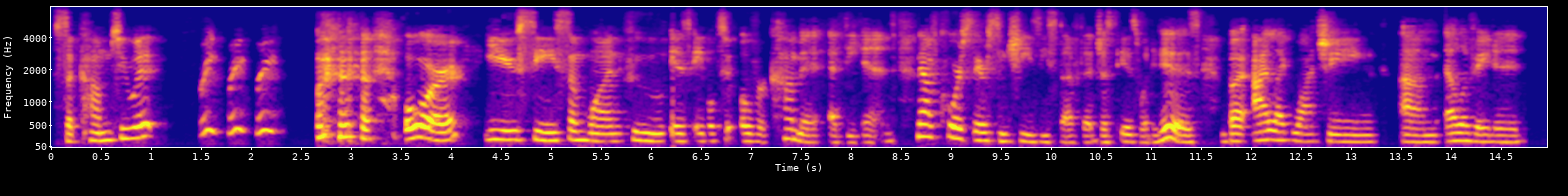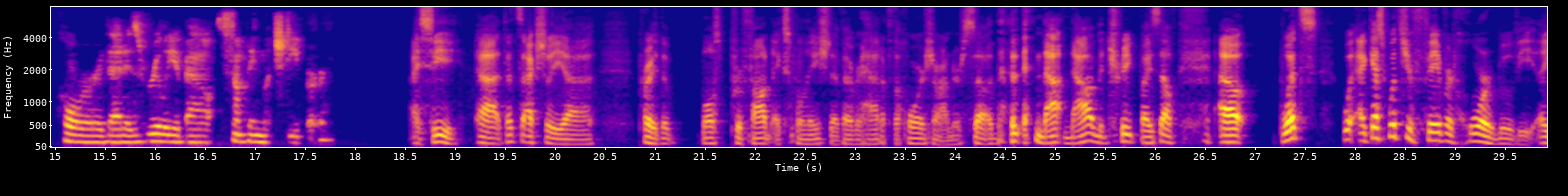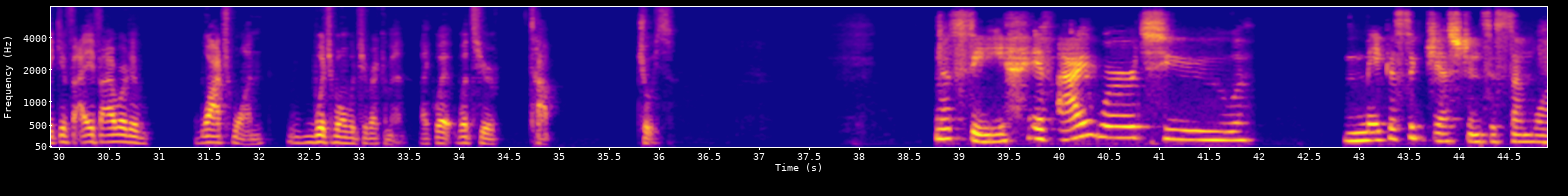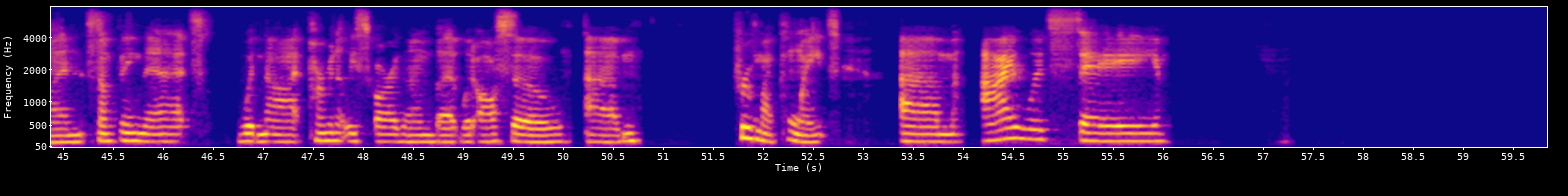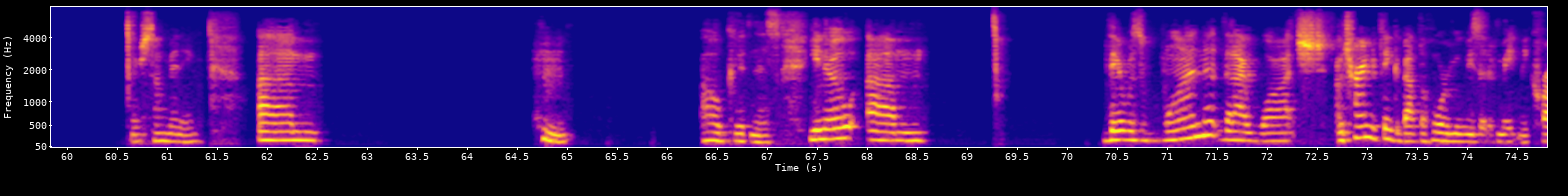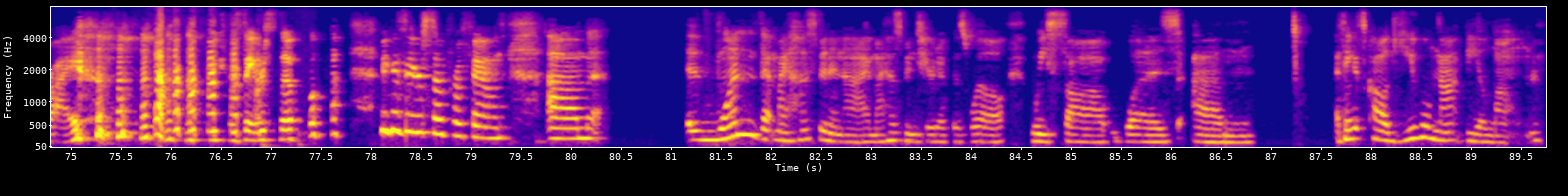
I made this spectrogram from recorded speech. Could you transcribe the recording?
succumb to it, freak, freak, freak, or you see someone who is able to overcome it at the end. Now, of course, there's some cheesy stuff that just is what it is, but I like watching um, elevated horror that is really about something much deeper. I see. Uh, that's actually uh, probably the most profound explanation I've ever had of the horror genre. So now, now I'm intrigued myself. Uh, what's what, I guess what's your favorite horror movie? Like if I, if I were to watch one, which one would you recommend? Like, what what's your top choice? Let's see. If I were to make a suggestion to someone, something that would not permanently scar them, but would also um, prove my point, um, I would say there's so many. Um, hmm. Oh goodness. You know, um, there was one that I watched. I'm trying to think about the horror movies that have made me cry because they were so because they were so profound. Um, one that my husband and I, my husband teared up as well. We saw was um, I think it's called "You Will Not Be Alone."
